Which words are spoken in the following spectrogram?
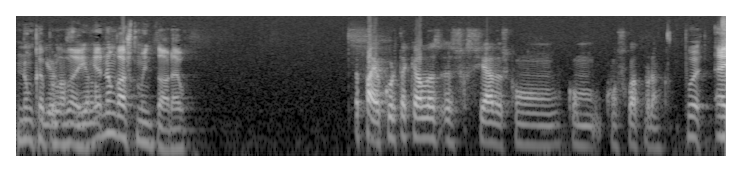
Nunca Eu provei. eu Eu não- não gosto muito de Oreo. Epá, eu curto aquelas as recheadas com, com, com chocolate branco. Pois, é,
